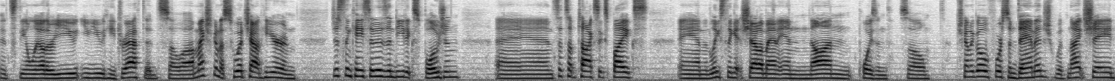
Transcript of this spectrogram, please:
it's the only other UU he drafted. So uh, I'm actually gonna switch out here and just in case it is indeed explosion and sets up Toxic Spikes, and at least they get Shadow Man in non-poisoned. So I'm just gonna go for some damage with Nightshade,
